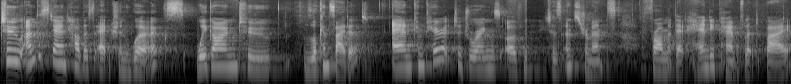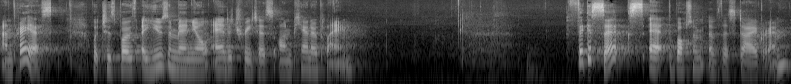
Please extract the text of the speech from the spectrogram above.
To understand how this action works, we're going to look inside it and compare it to drawings of Nanetta's instruments from that handy pamphlet by Andreas, which is both a user manual and a treatise on piano playing. Figure 6 at the bottom of this diagram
